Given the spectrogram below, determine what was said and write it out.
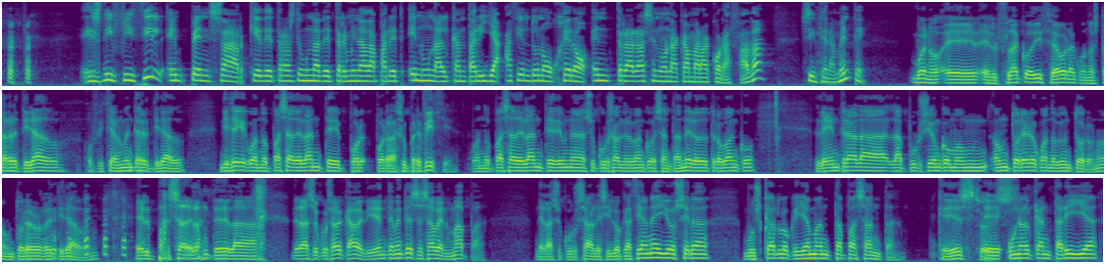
Es difícil eh, pensar que detrás de una determinada pared en una alcantarilla haciendo un agujero entrarás en una cámara acorazada, sinceramente. Bueno, eh, el flaco dice ahora, cuando está retirado, oficialmente retirado, dice que cuando pasa delante por, por la superficie, cuando pasa delante de una sucursal del Banco de Santander o de otro banco, le entra la, la pulsión como a un, a un torero cuando ve un toro, ¿no? A un torero retirado. ¿no? Él pasa delante de la, de la sucursal, claro, evidentemente se sabe el mapa de las sucursales y lo que hacían ellos era buscar lo que llaman tapa santa, que es, eh, es. una alcantarilla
